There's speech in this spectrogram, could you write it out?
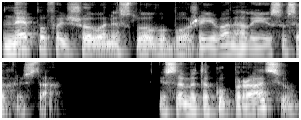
непофальшоване Слово Боже Євангелія Ісуса Христа. І саме таку працю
